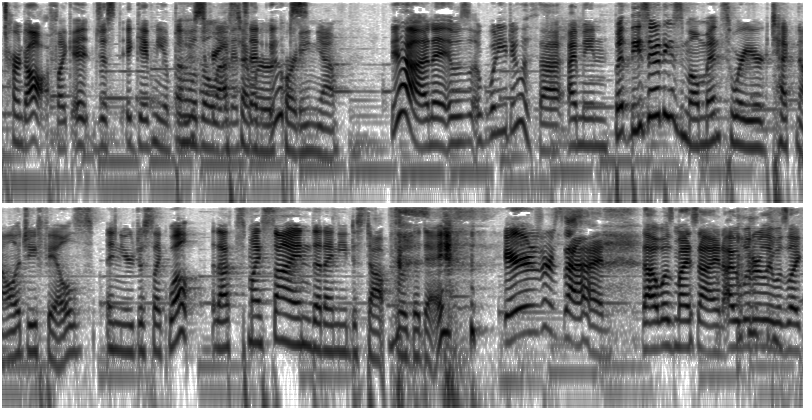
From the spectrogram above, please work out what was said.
turned off. Like it just it gave me a oh, blue Oh, the screen last and time said, we were "Oops." recording, yeah. Yeah, and it was like, what do you do with that? I mean, But these are these moments where your technology fails and you're just like, well, that's my sign that I need to stop for the day. here's your sign. That was my sign. I literally was like,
